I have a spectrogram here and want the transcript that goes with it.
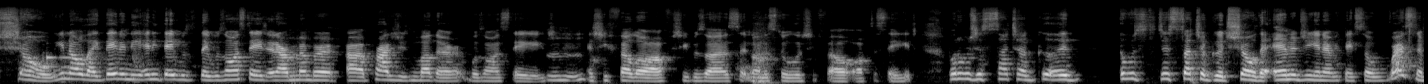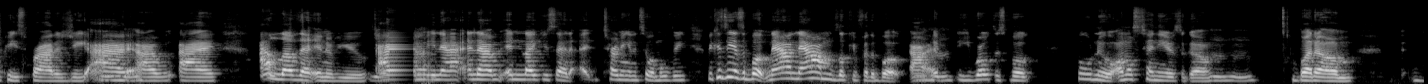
show you know like they didn't need anything they was they was on stage and i remember uh prodigy's mother was on stage Mhm. and she fell off. She was uh, sitting on a stool and she fell off the stage. But it was just such a good. It was just such a good show. The energy and everything. So rest in peace, Prodigy. I I I I love that interview. I, I Yeah. mean, I, and I'm and like you said, uh, turning it into a movie because he has a book now. Now I'm looking for the book. I, Mhm. he wrote this book who knew? Almost 10 years ago. hmm But um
